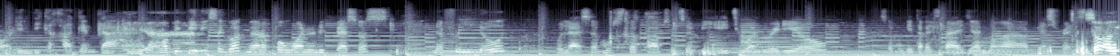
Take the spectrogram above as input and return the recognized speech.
or hindi ka kagandahan. Yeah. Mapipiling sagot, meron pong 100 pesos na free load mula sa Musta Pops at sa V81 Radio. So, magkita-kits tayo dyan, mga best friends. So, ang,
